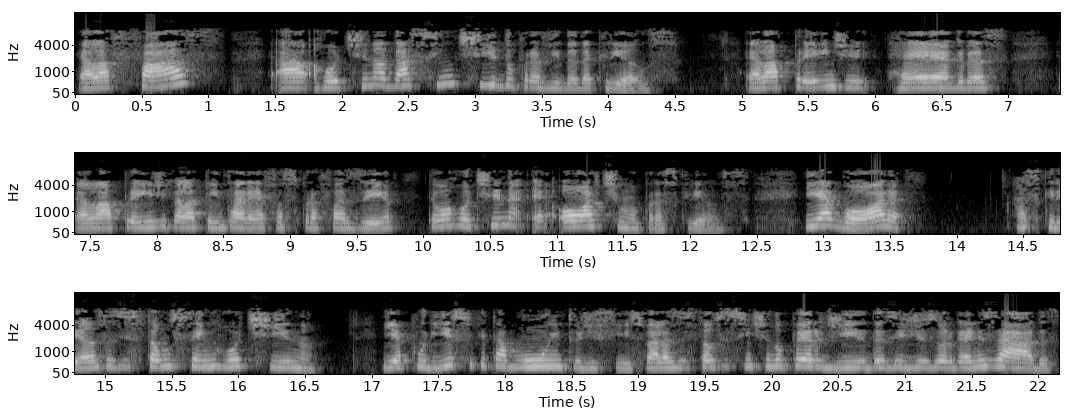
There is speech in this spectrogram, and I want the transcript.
ela faz a rotina dar sentido para a vida da criança. Ela aprende regras, ela aprende que ela tem tarefas para fazer. Então a rotina é ótima para as crianças. E agora as crianças estão sem rotina. E é por isso que está muito difícil. Elas estão se sentindo perdidas e desorganizadas.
